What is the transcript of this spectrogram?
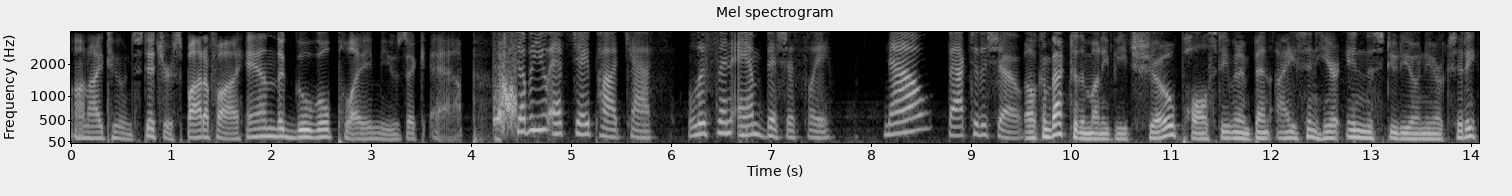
on iTunes, Stitcher, Spotify, and the Google Play Music app. WSJ Podcasts. Listen ambitiously. Now, back to the show. Welcome back to the Money Beat Show. Paul Stephen and Ben Eisen here in the studio in New York City.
